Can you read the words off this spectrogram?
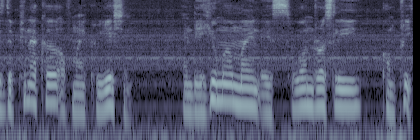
Is the pinnacle of my creation, and the human mind is wondrously complete.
